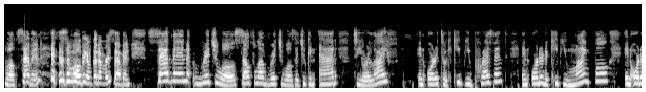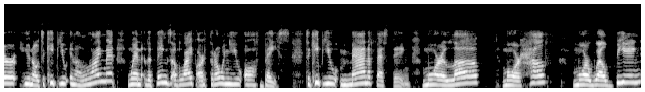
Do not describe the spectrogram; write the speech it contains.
well, seven, I'm holding up the number seven, seven rituals, self love rituals that you can add to your life in order to keep you present, in order to keep you mindful, in order, you know, to keep you in alignment when the things of life are throwing you off base, to keep you manifesting more love, more health, more well being,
